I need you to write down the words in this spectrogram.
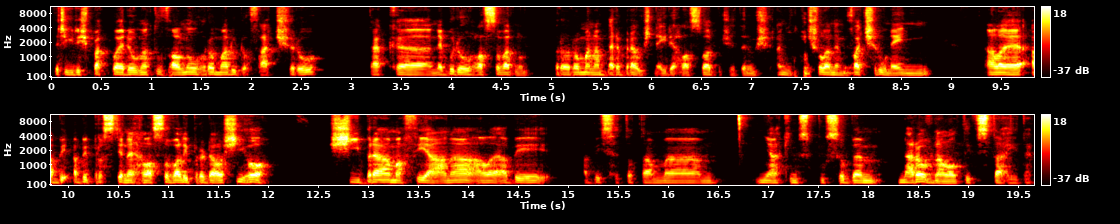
kteří když pak pojedou na tu valnou hromadu do Fatscheru, tak nebudou hlasovat, no pro Romana Berbra už nejde hlasovat, protože ten už ani členem Fatscheru není, ale aby, aby prostě nehlasovali pro dalšího šíbra, mafiána, ale aby, aby se to tam ehm, nějakým způsobem narovnalo ty vztahy. Tak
